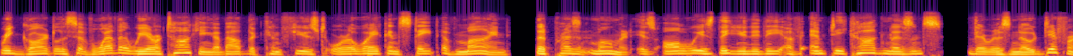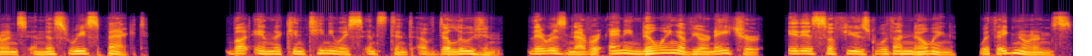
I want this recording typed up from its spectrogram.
Regardless of whether we are talking about the confused or awakened state of mind, the present moment is always the unity of empty cognizance, there is no difference in this respect. But in the continuous instant of delusion, there is never any knowing of your nature, it is suffused with unknowing, with ignorance.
